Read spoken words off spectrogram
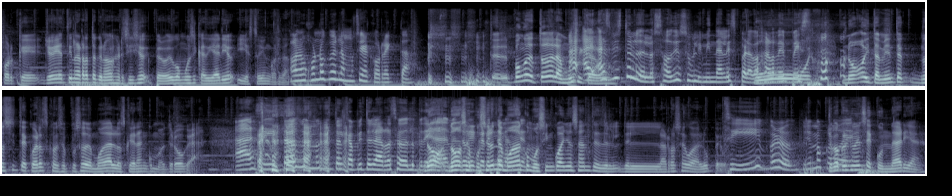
porque yo ya tiene rato que no hago ejercicio, pero oigo música diario y estoy engordando. A lo mejor no ves la música correcta. Te- Pongo de toda la música. Ah, ah, güey. ¿Has visto lo de los audios subliminales para bajar de peso? No, y también, te- no sé si te acuerdas cuando se puso de moda los que eran como droga. Ah, sí, todos hemos visto el capítulo de La Rosa de Guadalupe. de, No, ah, no, se pusieron de moda canción. como cinco años antes del, de La Rosa de Guadalupe. güey. Sí, pero yo me Yo me acuerdo. acuerdo que iba de... en secundaria.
